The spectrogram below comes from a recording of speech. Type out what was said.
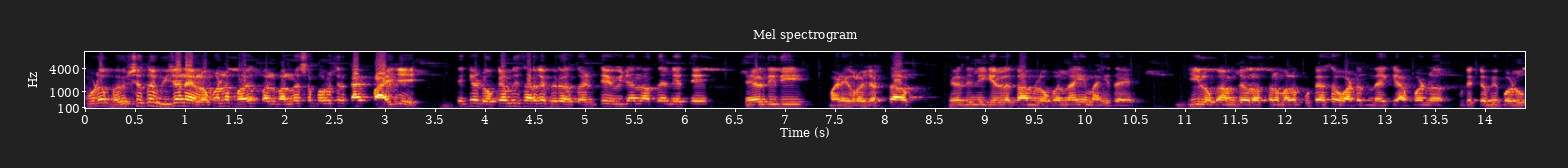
पुढं भविष्याचं विजन आहे. लोकांना भविष्य पन्नास शंभर काय पाहिजे? त्यांच्या डोक्यामध्ये सारखं फिरत असतं. आणि ते विजन असलेले नेते स्नेहल दिदी माणिकराव जगताप स्नेहल दिदी केलेलं काम लोकांनाही माहीत आहे. जी लोक आमच्यावर असताना मला कुठे असं वाटत नाही की आपण कुठे कमी पडू.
